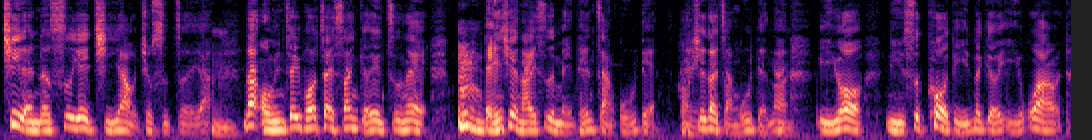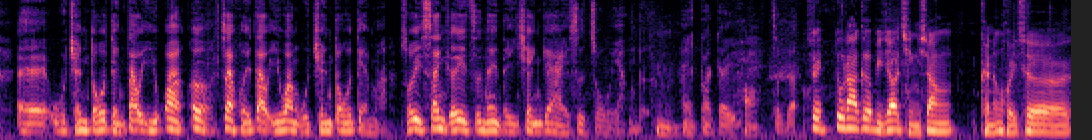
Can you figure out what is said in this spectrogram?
去年的四月七号就是这样。嗯、那我们这一波在三个月之内，连线还是每天涨五点。好、嗯，现在涨五点，那以后你是扩底那个一万呃五千多点到一万二，再回到一万五千多点嘛。所以三个月之内连线应该还是走阳的。嗯，哎，大概好这个。所以杜大哥比较倾向。可能回撤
